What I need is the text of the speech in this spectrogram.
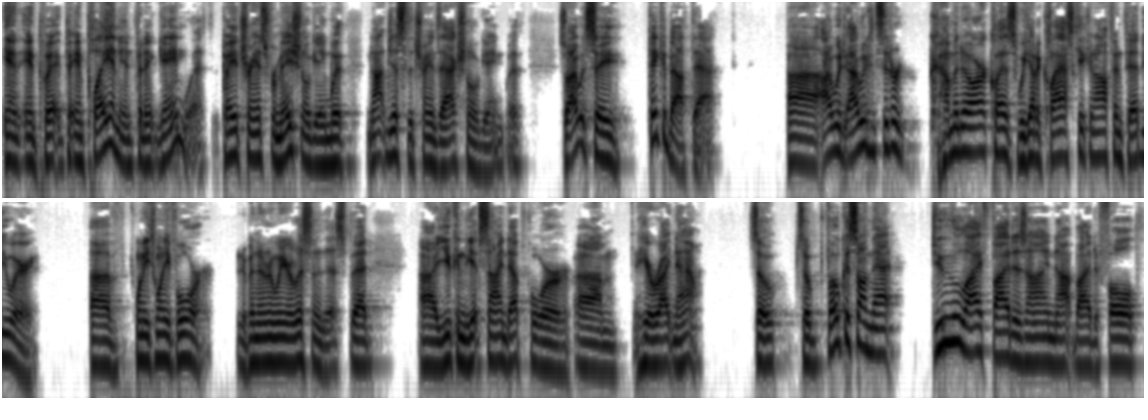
and, and play, and play an infinite game with, play a transformational game with, not just the transactional game with. So I would say, think about that. Uh, I would, I would consider coming to our class. We got a class kicking off in February of 2024, depending on when you're listening to this, but, uh, you can get signed up for, um, here right now. So, so focus on that. Do life by design, not by default.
